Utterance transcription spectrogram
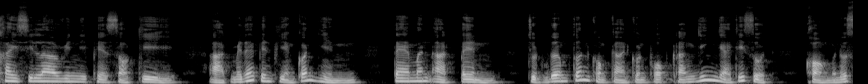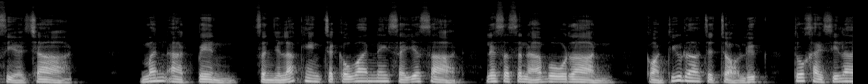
ไข่ศิลาวินิเพสอกี อาจไม่ได้เป็นเพียงก้อนหิน แต่มันอาจเป็นจุดเริ่มต้นของการค้นพบครั้งยิ่งใหญ่ที่สุดของมนุษยชาติ มันอาจเป็นสัญลักษณ์แห่งจักรวาลในไสยศาสตร์ และศาสนาโบราณ ก่อนที่เราจะเจาะลึกตัวไข่ศิลา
